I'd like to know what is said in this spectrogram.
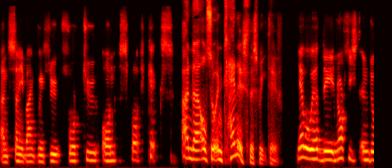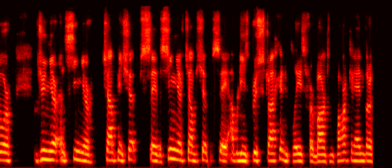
and Sunnybank going through 4 2 on spot kicks. And uh, also in tennis this week, Dave. Yeah, well, we had the Northeast Indoor Junior and Senior Championships. Uh, the Senior Championships, uh, Aberdeen's Bruce Strachan, who plays for Barrington Park in Edinburgh,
